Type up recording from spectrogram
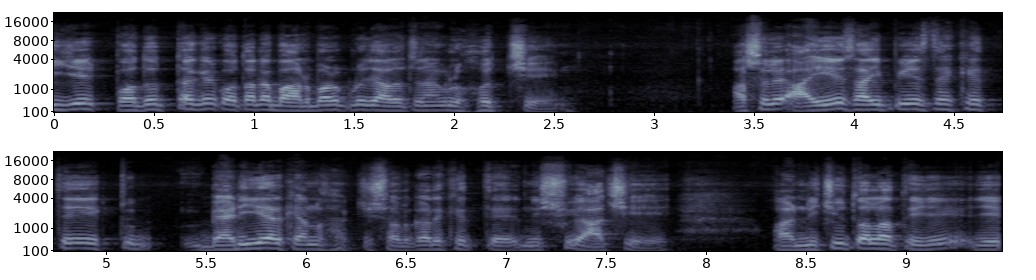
এই যে পদত্যাগের কথাটা বারবার করে যে আলোচনাগুলো হচ্ছে আসলে আইএস আইপিএসের ক্ষেত্রে একটু ব্যারিয়ার কেন থাকছে? সরকারের ক্ষেত্রে নিশ্চয়ই আছে। আর নিচুতলাতে যে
